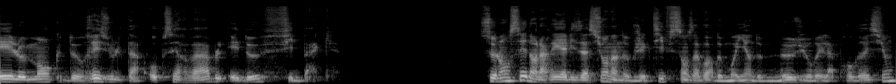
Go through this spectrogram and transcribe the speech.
est le manque de résultats observables et de feedback. Se lancer dans la réalisation d'un objectif sans avoir de moyens de mesurer la progression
